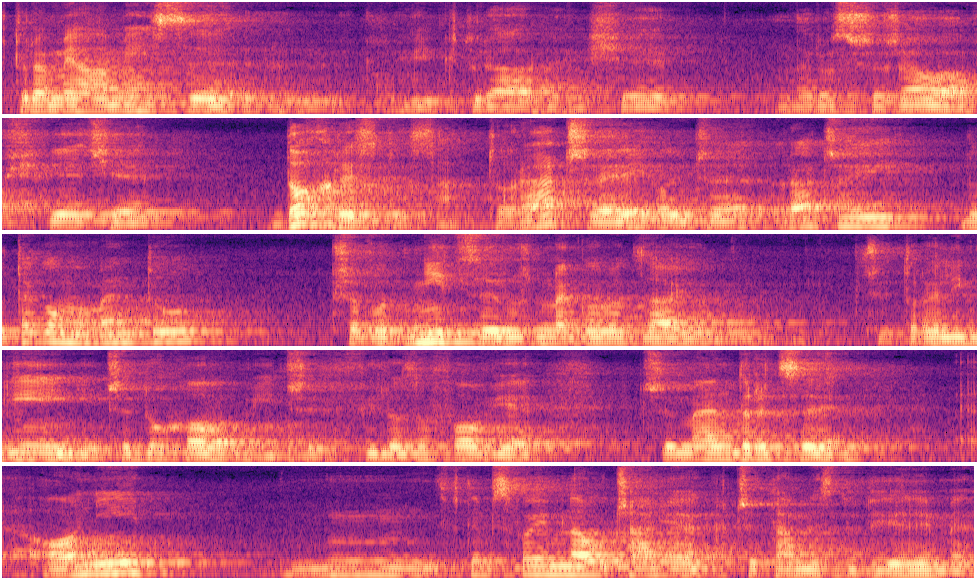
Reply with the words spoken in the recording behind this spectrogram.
która miała miejsce, y, która się rozszerzała w świecie do Chrystusa, to raczej, ojcze, raczej do tego momentu przewodnicy różnego rodzaju, czy to religijni, czy duchowi, czy filozofowie, czy mędrcy, oni mm, w tym swoim nauczaniu, jak czytamy, studiujemy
